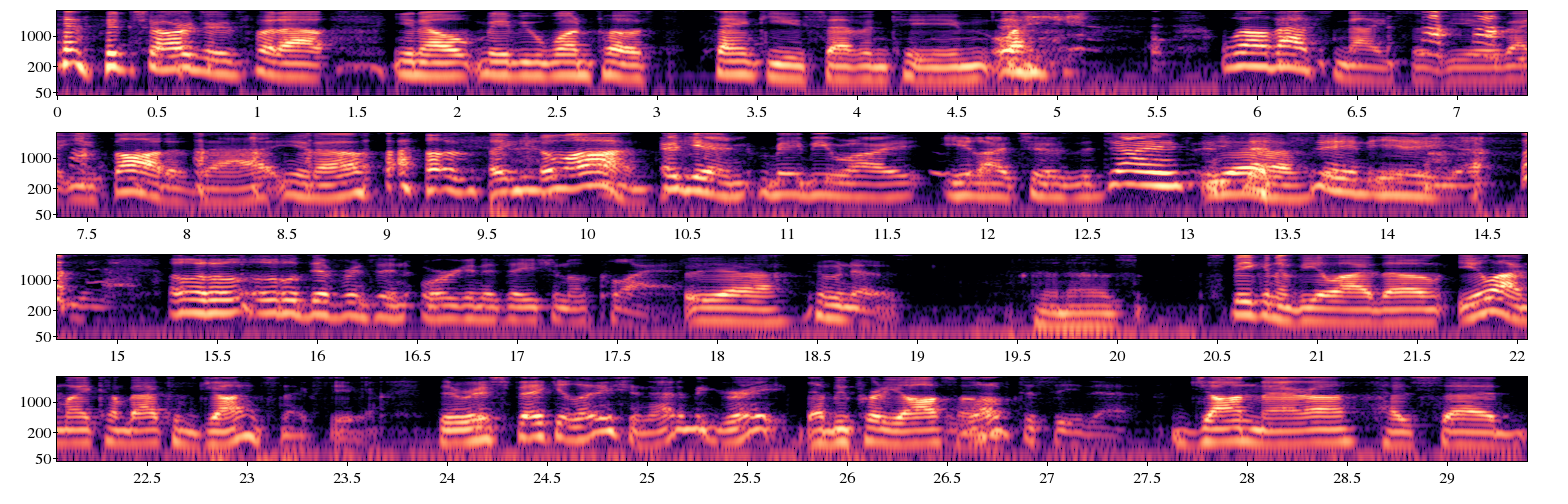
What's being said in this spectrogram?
then the Chargers put out, you know, maybe one post, "Thank you, 17." Like, well, that's nice of you that you thought of that. You know, I was like, come on. Again, maybe why Eli chose the Giants instead Yeah. of San Diego. A little, a little difference in organizational class. Yeah. Who knows? Who knows? Speaking of Eli, though, Eli might come back to the Giants next year. There is speculation. That'd be great. That'd be pretty awesome. Love to see that. John Mara has said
